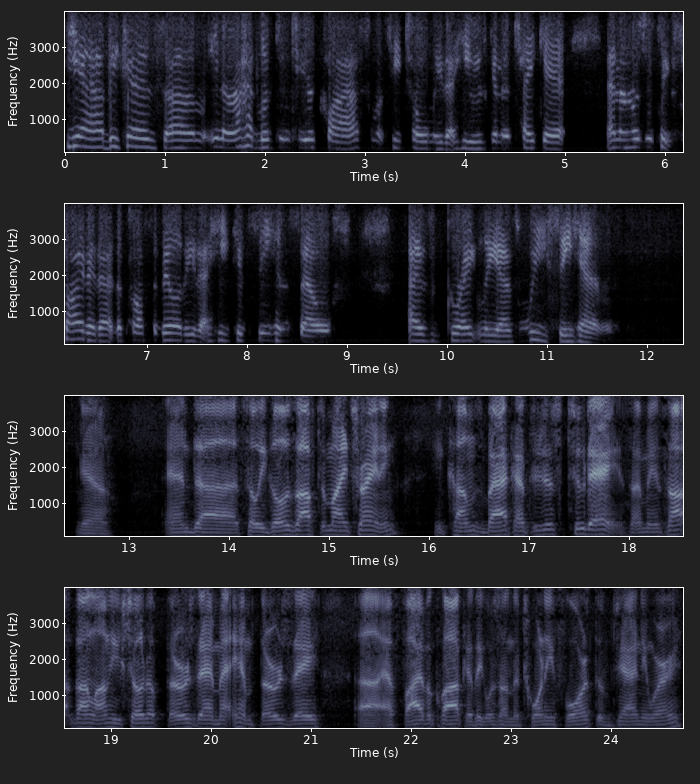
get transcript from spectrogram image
Yeah, because um, you know I had looked into your class once he told me that he was going to take it, and I was just excited at the possibility that he could see himself as greatly as we see him. Yeah. And uh, so he goes off to my training. He comes back after just two days. I mean, it's not gone long. He showed up Thursday. I met him Thursday uh, at 5 o'clock. I think it was on the 24th of January.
